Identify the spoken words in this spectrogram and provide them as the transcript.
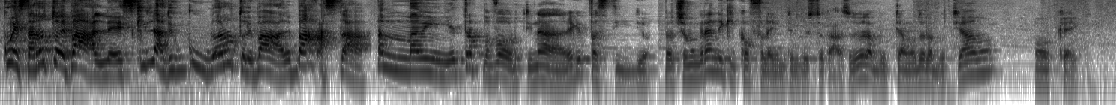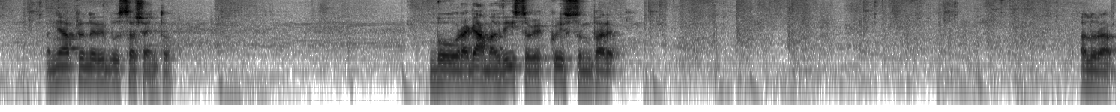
Questo ha rotto le palle! È schillato in culo, ha rotto le palle, basta! Mamma mia, è troppo fortinare, che fastidio. Facciamo un grande kick-off lento in questo caso. Dove la buttiamo? Dove la buttiamo? Ok. Andiamo a prendere il bus a 100. Boh, raga, ma avete visto che questo mi pare... Allora...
